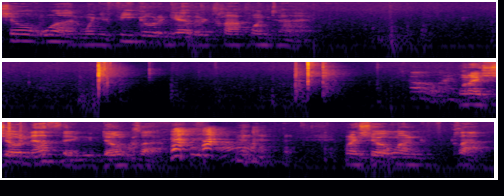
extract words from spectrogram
show one, when your feet go together, clap one time. Oh, I- When I show nothing, don't clap. When I show one, clap.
